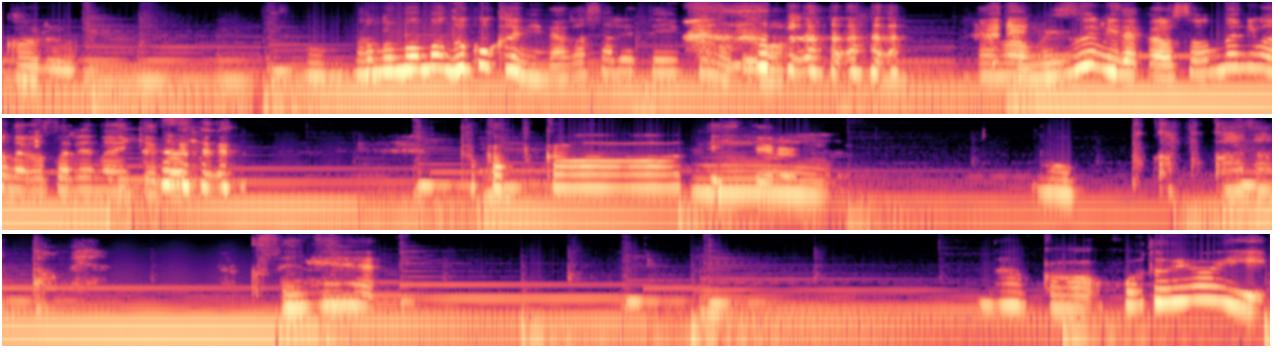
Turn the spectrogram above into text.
わかる。このままどこかに流されていくのでは。まあ湖だからそんなには流されないけど ぷかぷかーってしてる。うん。もうプカプカだったね白線ね。なんか程よい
